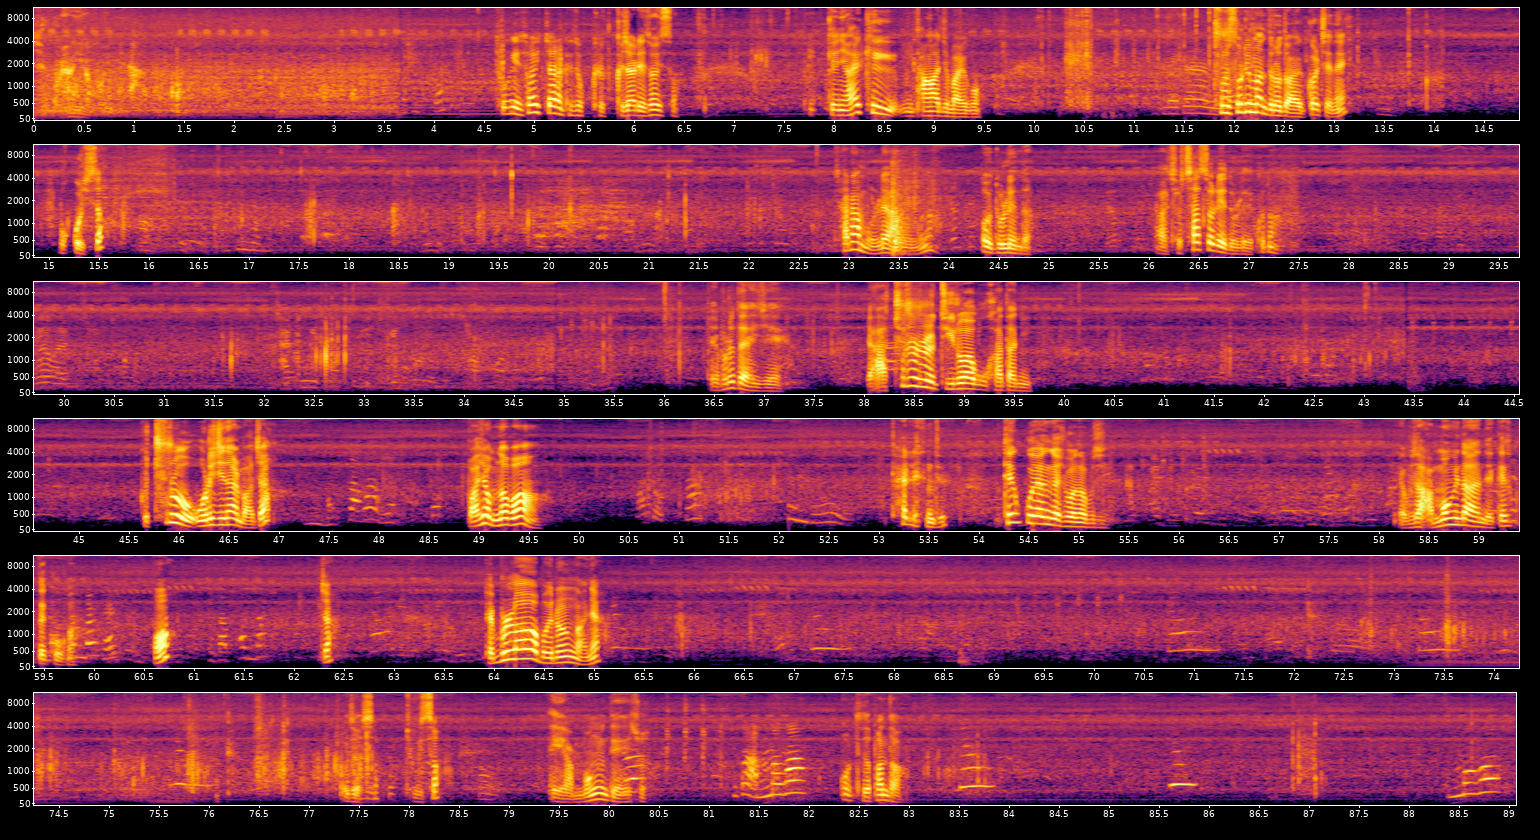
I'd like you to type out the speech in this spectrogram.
지금 고양이가 보입니다. 저기 서 있잖아. 계속 그, 그 자리에 서 있어. 괜히 할퀴 당하지 말고. 툴 소리만 들어도 알걸 쟤네. 먹고 있어? 사람 원래 안 오구나. 어 놀랜다. 아 저 차 소리에 놀랬구나. 배부르다 이제. 야 추루를 뒤로 하고 가다니. 그 추루 오리지널 맞아? 맛이 없나 봐. 타일랜드? 태국 고양이가 좋아하나 보지. 야 무슨 안 먹는다는데 계속 데리고 가. 어? 자? 배불러 뭐 이러는 거 아니야? 어디 갔어? 저기 있어? 에이 안 먹는데 저. 이거 안 먹어? 어 대답한다. 안 먹어?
